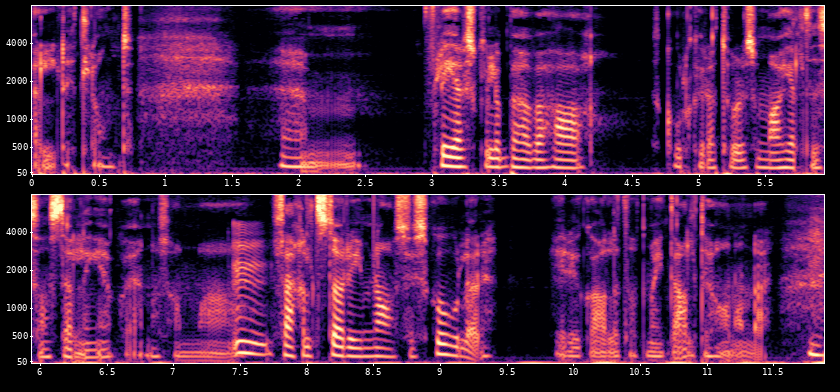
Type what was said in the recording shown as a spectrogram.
väldigt långt. Ehm, fler skulle behöva ha skolkuratorer som har heltidsanställningar på en och samma, Mm. särskilt större gymnasieskolor. Är det ju galet att man inte alltid har någon där. Mm.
